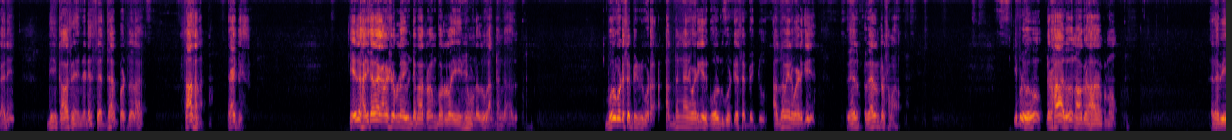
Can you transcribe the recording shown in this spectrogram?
కానీ దీనికి కావాల్సిన ఏంటంటే శ్రద్ధ పట్టుదల సాధన ప్రాక్టీస్. ఏదో హరికథ కాలక్షేపంలో వింటే మాత్రం బుర్రలో ఏమీ ఉండదు అర్థం కాదు. బోరు కొట్టే సబ్జెక్టు కూడా అర్థం కాని వాడికి ఇది బోరు కొట్టే సబ్జెక్టు. అర్థమైన వాడికి వేద వేదంతో సమానం. ఇప్పుడు గ్రహాలు నవగ్రహాలు అనుకున్నాం. రవి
